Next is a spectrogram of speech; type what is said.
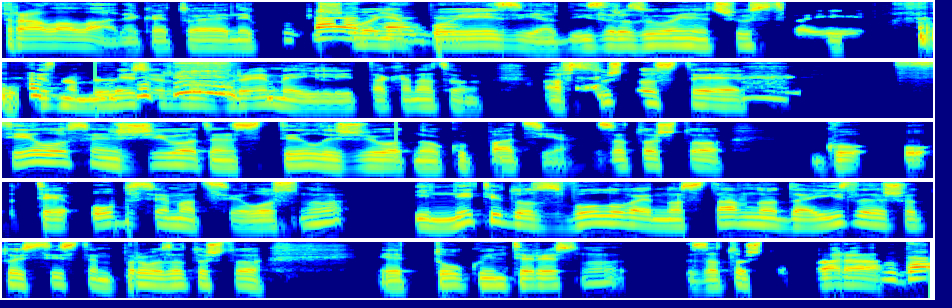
тралала, дека тоа е некој да, пишување да, да, поезија, изразување чувства и не знам, лежерно време или така натаму. А всушност е целосен животен стил и животна окупација, затоа што го те обсема целосно и не ти дозволува едноставно да излезеш од тој систем прво затоа што е толку интересно, затоа што пара да,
